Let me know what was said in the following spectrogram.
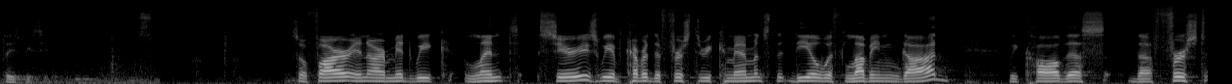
Please be seated. So far in our midweek Lent series, we have covered the first three commandments that deal with loving God. We call this the first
